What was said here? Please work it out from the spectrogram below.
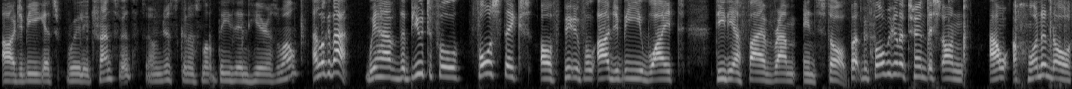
RGB gets really transferred. So I'm just gonna slot these in here as well. And look at that we have the beautiful four sticks of beautiful RGB white DDR5 RAM installed. But before we're to turn this on, I, I want to know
